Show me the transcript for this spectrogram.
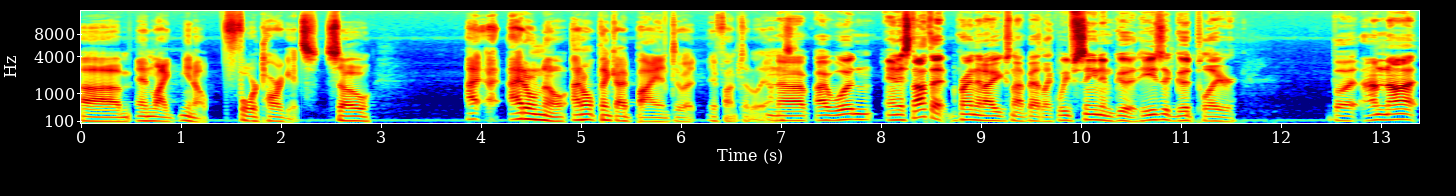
um, and like, you know, four targets. So I, I, don't know. I don't think I buy into it if I'm totally honest. No, I wouldn't. And it's not that Brandon Aiyuk's not bad. Like we've seen him good. He's a good player. But I'm not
